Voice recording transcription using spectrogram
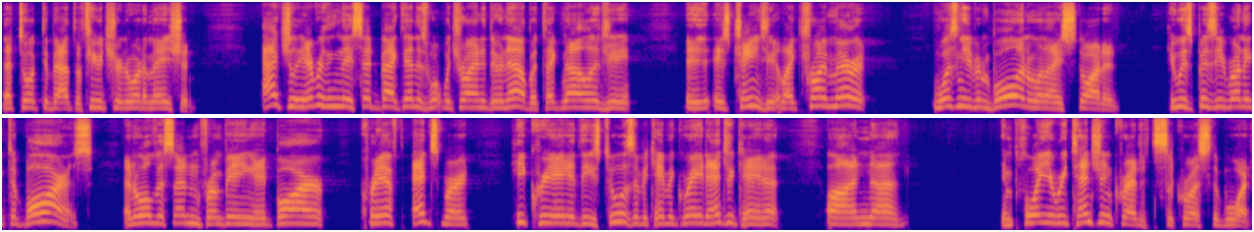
that talked about the future in automation. Actually, everything they said back then is what we're trying to do now, but technology is, is changing. Like Troy Merritt wasn't even born when I started. He was busy running to bars. And all of a sudden, from being a bar craft expert, he created these tools and became a great educator on uh, employee retention credits across the board.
